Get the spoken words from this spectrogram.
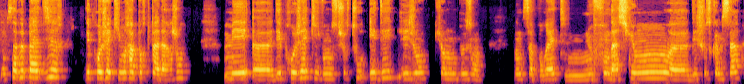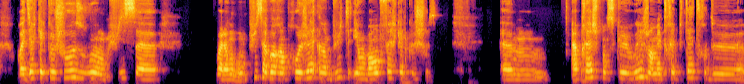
Donc, ça ne veut pas dire des projets qui ne me rapportent pas d'argent mais euh, des projets qui vont surtout aider les gens qui en ont besoin. Donc ça pourrait être une fondation, euh, des choses comme ça. On va dire quelque chose où on puisse, euh, voilà, on, puisse avoir un projet, un but et on va en faire quelque chose. Après, je pense que oui, j'en mettrais peut-être de.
